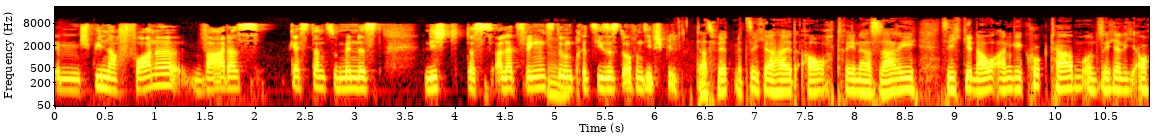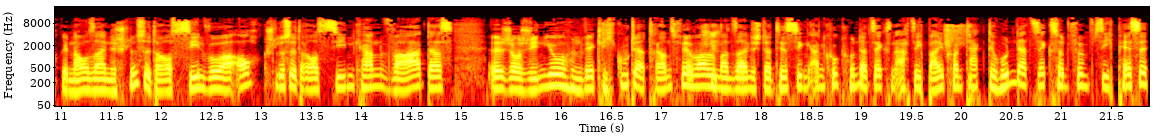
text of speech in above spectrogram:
im Spiel nach vorne war das gestern zumindest nicht das allerzwingendste mhm. und präziseste Offensivspiel. Das wird mit Sicherheit auch Trainer Sari sich genau angeguckt haben und sicherlich auch genau seine Schlüsse daraus ziehen. Wo er auch Schlüsse daraus ziehen kann, war, dass äh, Jorginho ein wirklich guter Transfer war, wenn man seine Statistiken anguckt. 186 Ballkontakte, 156 Pässe.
